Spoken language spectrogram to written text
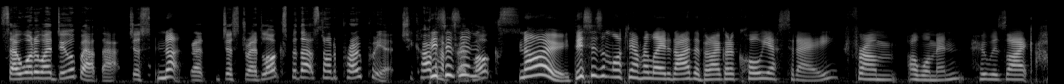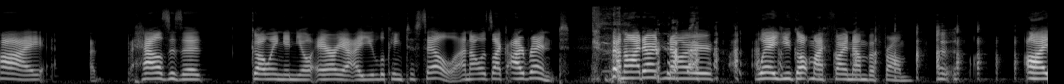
So what do I do about that? Just No, dread, just dreadlocks, but that's not appropriate. She can't This have isn't- dreadlocks. No, this isn't lockdown related either, but I got a call yesterday from a woman who was like, Hi, uh, houses are going in your area. Are you looking to sell? And I was like, I rent. And I don't know where you got my phone number from. I,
